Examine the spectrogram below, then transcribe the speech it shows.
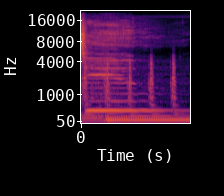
To you.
